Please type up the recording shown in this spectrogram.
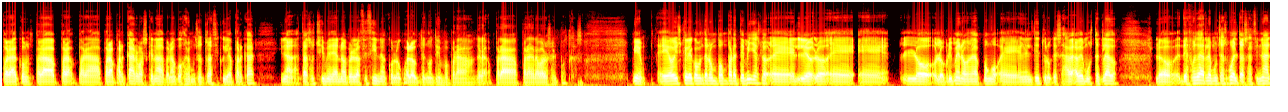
para, para, para, para, aparcar más que nada, para no coger mucho tráfico y aparcar. Y nada, hasta las 8 y media no abre la oficina, con lo cual aún tengo tiempo para, para, para grabaros el podcast. Bien, eh, hoy os quería comentar un, par de temillas. Lo, eh, lo, eh, eh lo, primero que pongo eh, en el título, que es Habemos teclado. después de darle muchas vueltas, al final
